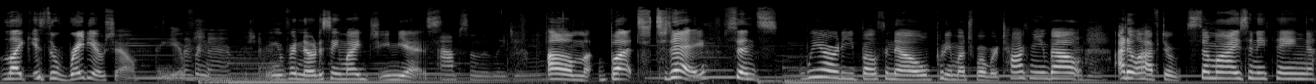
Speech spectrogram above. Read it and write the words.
like is the radio show." Thank you For for, sure, for sure. thank you for noticing my genius. Absolutely genius. Um, but today, since we already both know pretty much what we're talking about, I don't have to summarize anything.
